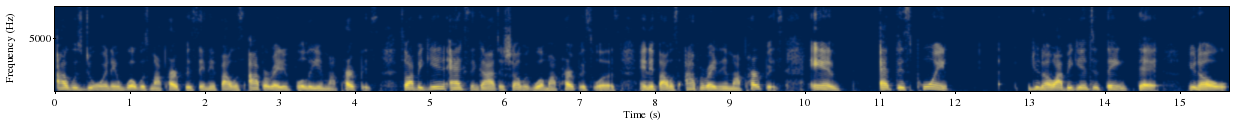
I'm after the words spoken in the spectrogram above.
I was doing and what was my purpose and if I was operating fully in my purpose. So I began asking God to show me what my purpose was and if I was operating in my purpose. And at this point, you know, I began to think that, you know,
